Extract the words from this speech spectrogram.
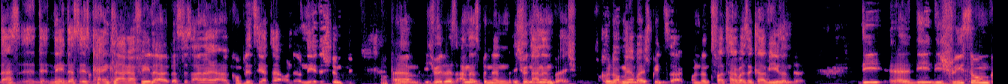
das, nee, das ist kein klarer Fehler. Das ist ein komplizierter und nee, das stimmt nicht. Okay. Ähm, ich würde das anders benennen. Ich würde einen anderen, ich könnte auch mehr Beispiele sagen und, und zwar teilweise gravierende. Die, äh, die, die Schließung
